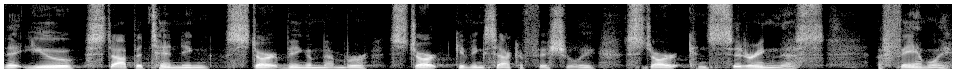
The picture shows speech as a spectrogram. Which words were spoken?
that you stop attending, start being a member, start giving sacrificially, start considering this a family,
